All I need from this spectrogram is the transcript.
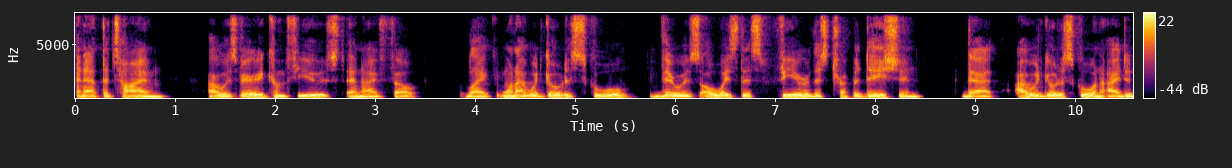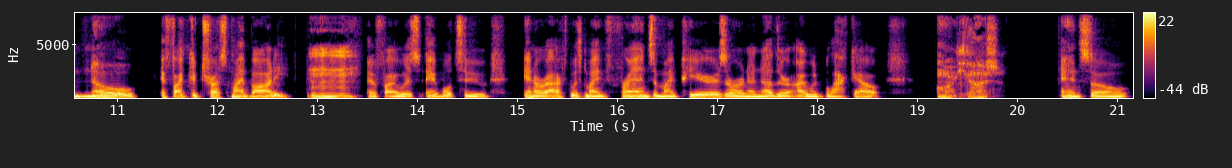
And at the time, I was very confused and I felt like when I would go to school, there was always this fear, this trepidation that I would go to school and I didn't know if I could trust my body, Mm. if I was able to interact with my friends and my peers, or in another, I would black out. Oh my gosh. And so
